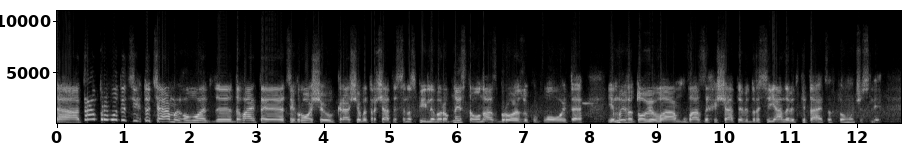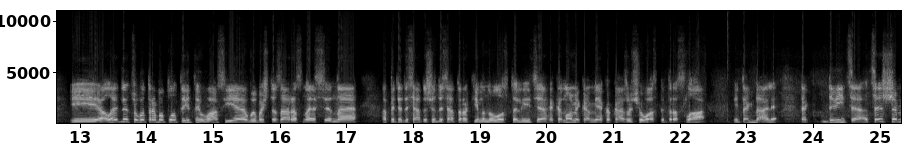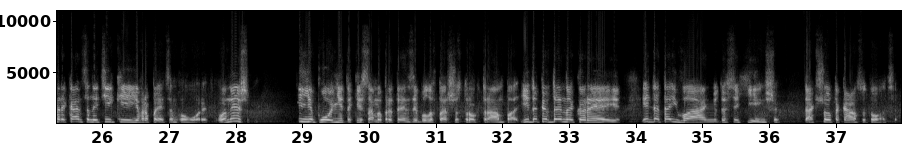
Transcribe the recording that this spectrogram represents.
Трамп приводить їх до тями, говорить, «Е, давайте ці гроші краще витрачатися на спільне виробництво. У нас зброю закуповуйте, і ми готові вам вас захищати від росіян, від китайців, в тому числі. І але для цього треба платити. У вас є, вибачте, зараз не, не 50-60 роки минулого століття. Економіка, м'яко кажучи, у вас підросла і так далі. Так дивіться, це ж американці не тільки європейцям говорять. Вони ж і Японії такі ж самі претензії були в перший строк Трампа, і до Південної Кореї, і до Тайваню, до всіх інших. Так що така ситуація.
